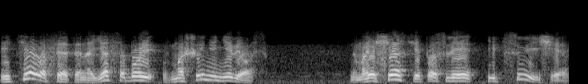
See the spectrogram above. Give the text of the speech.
И тело Сеттена я с собой в машине не вез. На мое счастье, после Ипсуича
